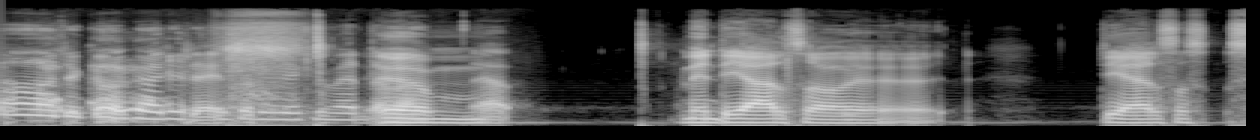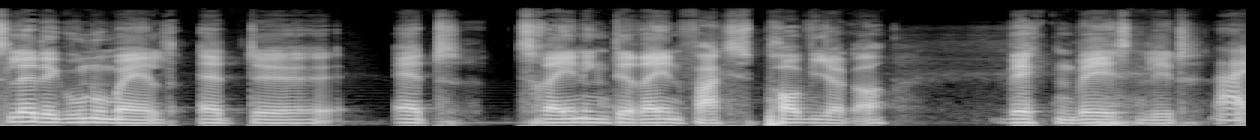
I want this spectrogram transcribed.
Åh, oh, det går godt i dag, så er det virkelig mandag. Øhm, ja. Men det er altså, øh, det er altså slet ikke unormalt, at, øh, at træning det rent faktisk påvirker vægten væsentligt. Nej.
